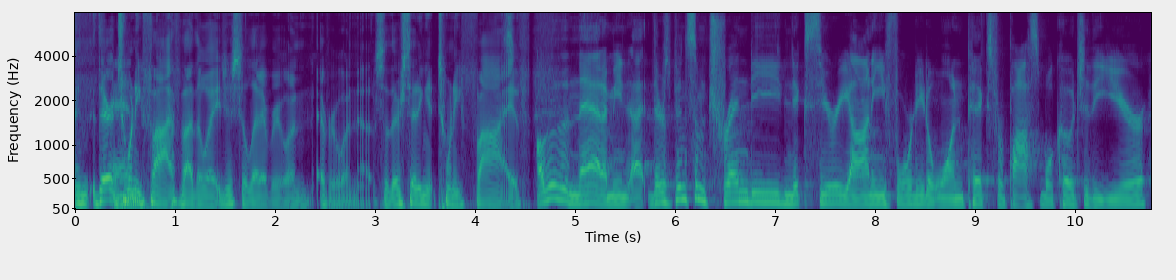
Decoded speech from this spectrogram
And they're at and 25, by the way, just to let everyone everyone know. So they're sitting at 25. Other than that, I mean, I, there's been some trendy Nick Sirianni 40 to 1 picks for possible coach of the year.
